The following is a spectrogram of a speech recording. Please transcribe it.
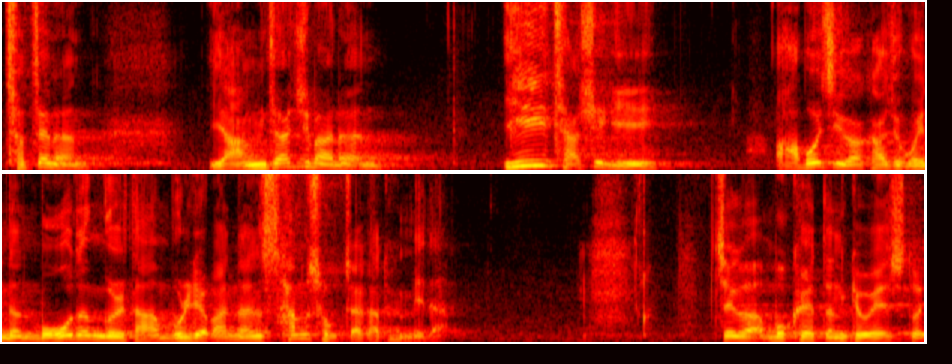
첫째는 양자지만은 이 자식이 아버지가 가지고 있는 모든 걸 다 물려받는 상속자가 됩니다. 제가 목회했던 교회에서도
